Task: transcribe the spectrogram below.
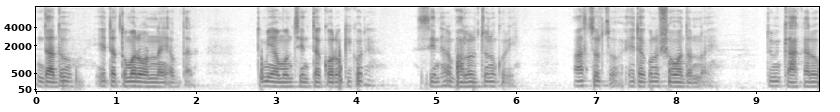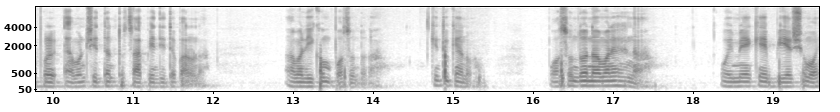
দাদু, এটা তোমার অন্যায় আবদার। তুমি এমন চিন্তা করো কি করে? সিনহার ভালোর জন্য করি। আশ্চর্য, এটা কোনো সমাধান নয়। তুমি কাকার ওপর এমন সিদ্ধান্ত চাপিয়ে দিতে পারো না। আমার ইকম পছন্দ না। কিন্তু কেন? পছন্দ না মানে না। ওই মেয়েকে বিয়ের সময়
